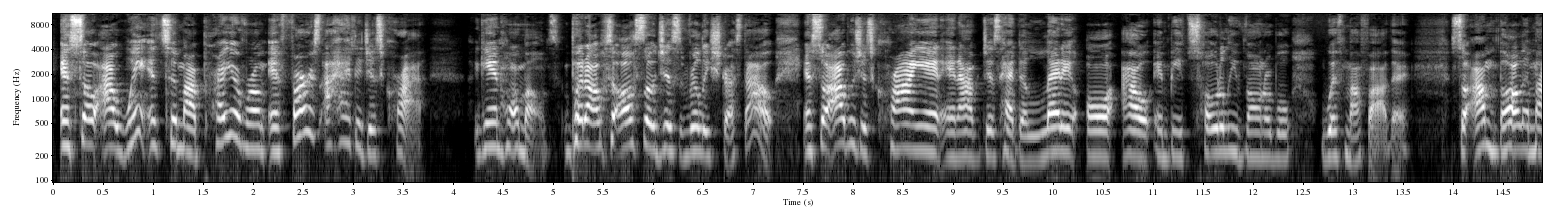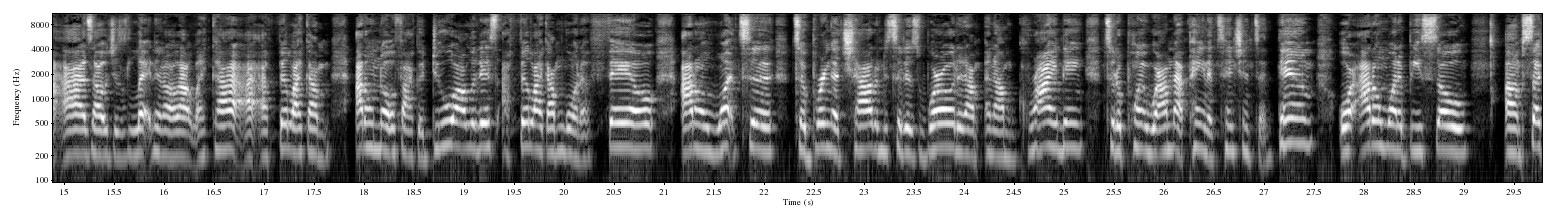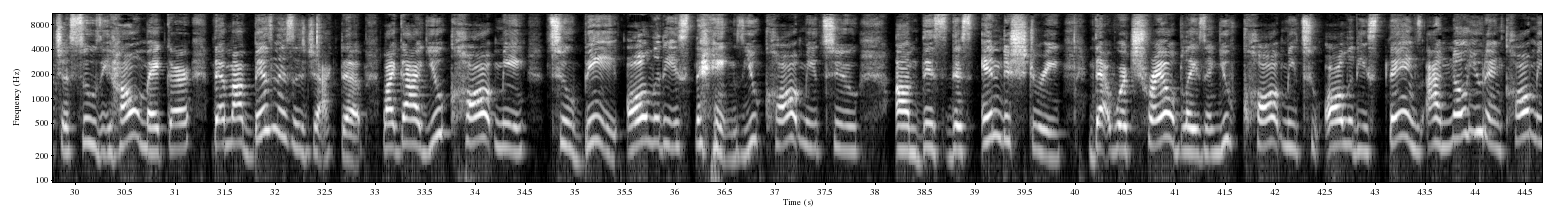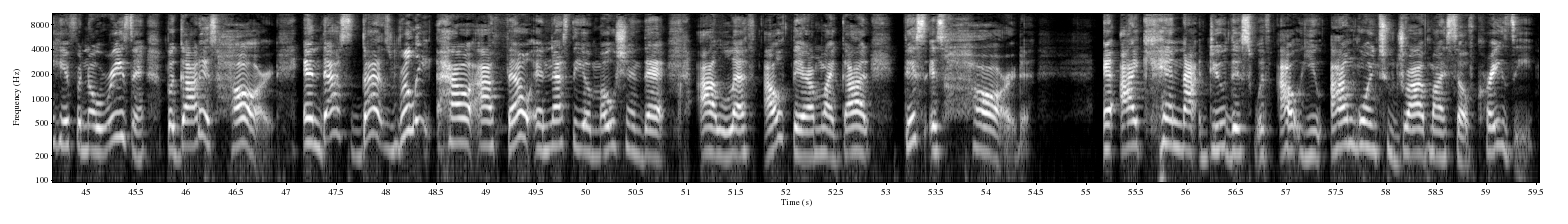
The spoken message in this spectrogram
And so I went into my prayer room and first I had to just cry. again hormones but i was also just really stressed out and so i was just crying and i just had to let it all out and be totally vulnerable with my father so I'm bawling my eyes out, just letting it all out. Like, God, I, I feel like I'm, I don't know if I could do all of this. I feel like I'm going to fail. I don't want to, to bring a child into this world and I'm, and I'm grinding to the point where I'm not paying attention to them. Or I don't want to be so, um, such a Susie homemaker that my business is jacked up. Like, God, you called me to be all of these things. You called me to, um, this, this industry that we're trailblazing. You called me to all of these things. I know you didn't call me here for no reason, but God is hard. And that's that's really how I felt and that's the emotion that I left out there. I'm like, God, this is hard. And I cannot do this without you. I'm going to drive myself crazy.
